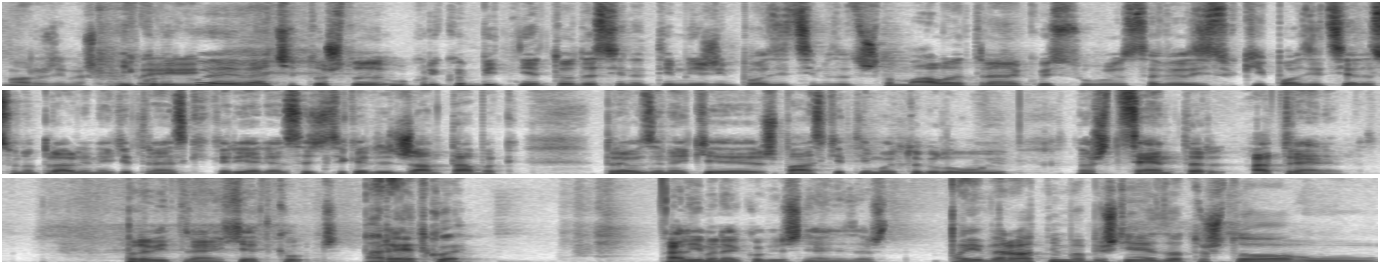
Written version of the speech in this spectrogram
moraš da imaš lif. I koliko je veće to što, ukoliko je bitnije to da si na tim nižim pozicijama, zato što malo je trenera koji su sa visokih pozicija da su napravili neke trenerske karijere. Ja sećam se kada je Jean Tabak preuzeo neke španske timove, to je bilo u naš centar, a trener. Prvi trener, head coach. Pa redko je. Ali ima neko objašnjenje zašto. Pa i verovatno ima objašnjenje zato što u,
